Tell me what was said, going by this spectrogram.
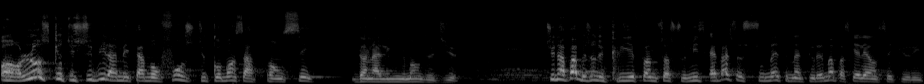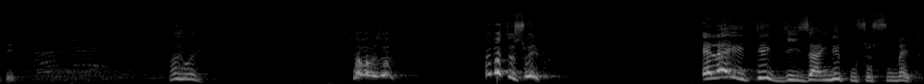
Or, lorsque tu subis la métamorphose, tu commences à penser dans l'alignement de Dieu. Tu n'as pas besoin de crier femme soit soumise. Elle va se soumettre naturellement parce qu'elle est en sécurité. Oui, oui. Tu n'as pas besoin. Elle va te suivre. Elle a été designée pour se soumettre.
